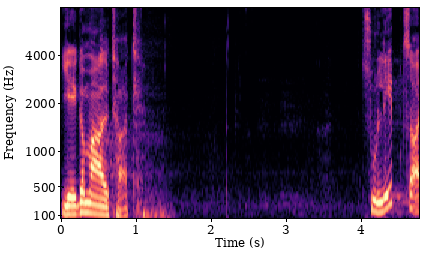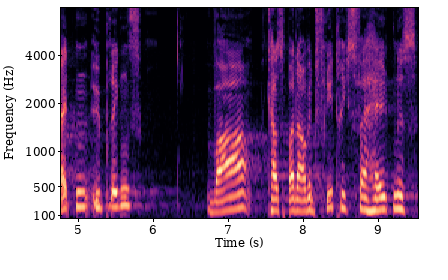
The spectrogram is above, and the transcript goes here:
je gemalt hat. Zu Lebzeiten übrigens war Caspar David Friedrichs Verhältnis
